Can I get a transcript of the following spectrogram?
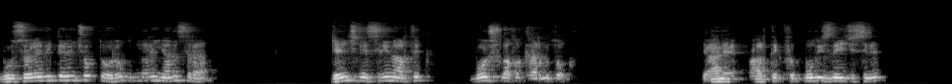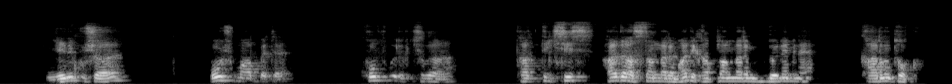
Bu söylediklerin çok doğru. Bunların yanı sıra genç neslin artık boş lafı karnı tok. Yani artık futbol izleyicisinin yeni kuşağı boş muhabbete, kof ırkçılığa, taktiksiz, hadi aslanlarım, hadi kaplanlarım dönemine karnı tok.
